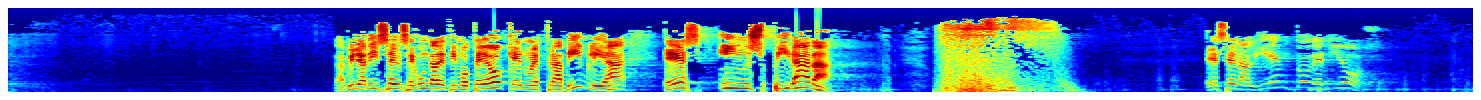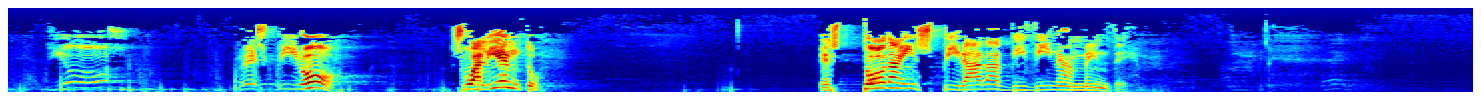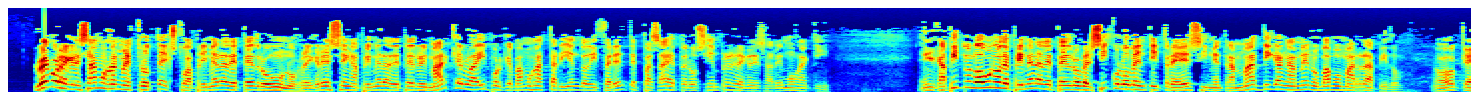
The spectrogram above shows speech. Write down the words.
La Biblia dice en segunda de Timoteo que nuestra Biblia es inspirada. Es el aliento de Dios. Dios respiró su aliento. Es toda inspirada divinamente. Luego regresamos a nuestro texto, a Primera de Pedro 1. Regresen a Primera de Pedro y márquelo ahí porque vamos a estar yendo a diferentes pasajes, pero siempre regresaremos aquí. En el capítulo 1 de Primera de Pedro, versículo 23, y mientras más digan amén, nos vamos más rápido. Ok.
